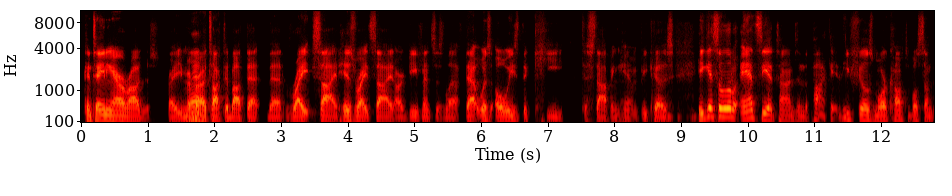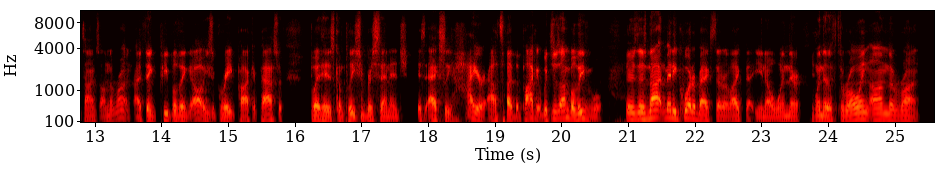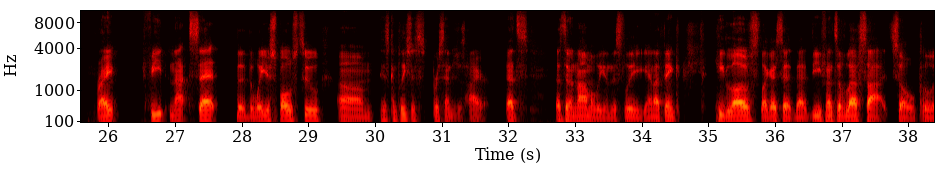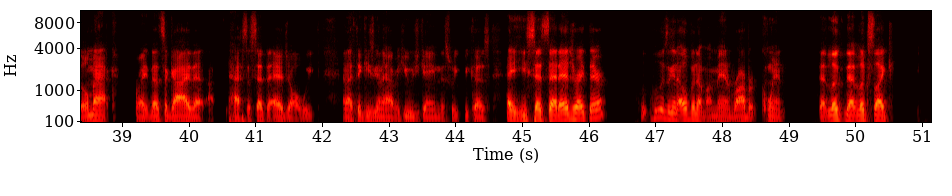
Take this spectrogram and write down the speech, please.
Containing Aaron Rodgers, right? You remember yeah. I talked about that that right side, his right side, our defense is left. That was always the key to stopping him because he gets a little antsy at times in the pocket. He feels more comfortable sometimes on the run. I think people think, oh, he's a great pocket passer, but his completion percentage is actually higher outside the pocket, which is unbelievable. There's there's not many quarterbacks that are like that. You know, when they're when they're throwing on the run, right? Feet not set the the way you're supposed to. Um, his completion percentage is higher. That's that's an anomaly in this league, and I think he loves, like I said, that defensive left side. So Khalil Mack, right? That's a guy that has to set the edge all week. And I think he's going to have a huge game this week because, hey, he sets that edge right there. who, who is going to open up? My man Robert Quinn. That look that looks like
